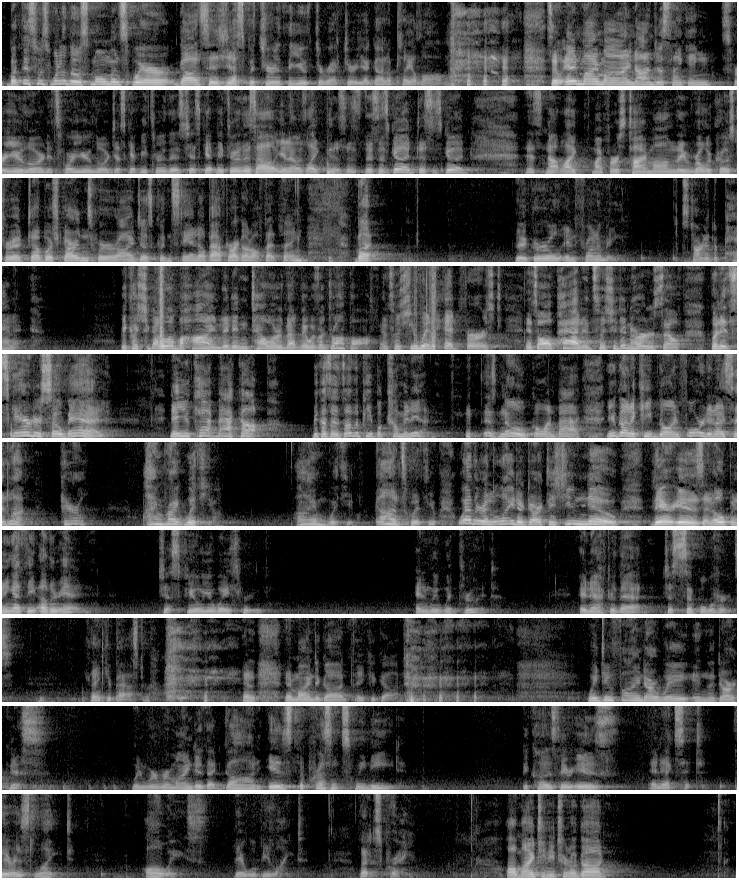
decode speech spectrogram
but this was one of those moments where God says, Yes, but you're the youth director. You got to play along. so in my mind, I'm just thinking, It's for you, Lord. It's for you, Lord. Just get me through this. Just get me through this. I'll, you know, it's like, This is, this is good. This is good. It's not like my first time on the roller coaster at uh, Busch Gardens where I just couldn't stand up after I got off that thing. But the girl in front of me started to panic because she got a little behind. They didn't tell her that there was a drop off. And so she went head first. It's all padded, so she didn't hurt herself, but it scared her so bad. Now you can't back up because there's other people coming in. There's no going back. You got to keep going forward. And I said, Look, Carol, I'm right with you. I'm with you. God's with you. Whether in light or darkness, you know there is an opening at the other end. Just feel your way through. And we went through it. And after that, just simple words. Thank you, Pastor. and, and mind to God, thank you, God. we do find our way in the darkness when we're reminded that God is the presence we need. Because there is an exit, there is light. Always there will be light. Let us pray. Almighty and eternal God,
